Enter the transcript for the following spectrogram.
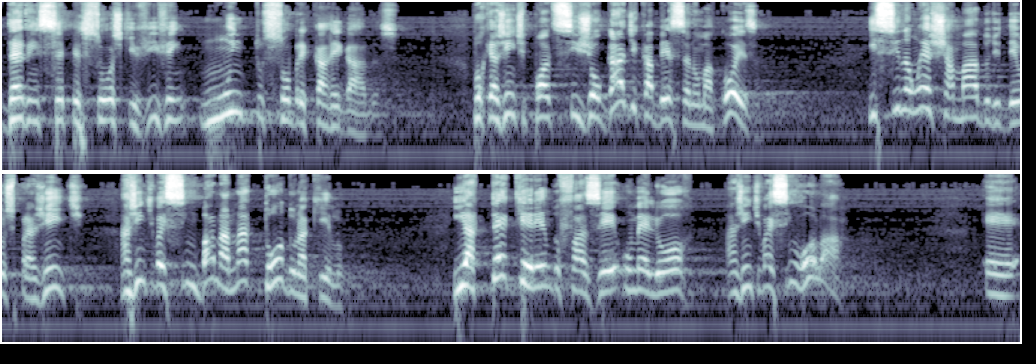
devem ser pessoas que vivem muito sobrecarregadas porque a gente pode se jogar de cabeça numa coisa, e se não é chamado de Deus para a gente, a gente vai se embananar todo naquilo, e até querendo fazer o melhor, a gente vai se enrolar. É,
